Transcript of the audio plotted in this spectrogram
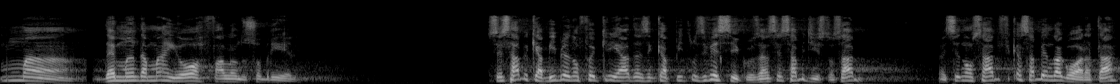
uma demanda maior falando sobre ele. Você sabe que a Bíblia não foi criada em capítulos e versículos, né? Você sabe disso, não sabe? Mas se não sabe, fica sabendo agora, tá?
